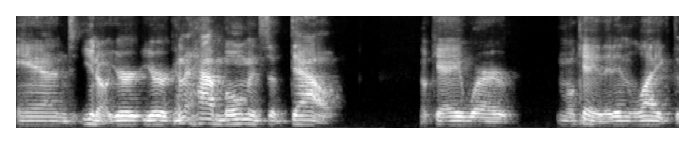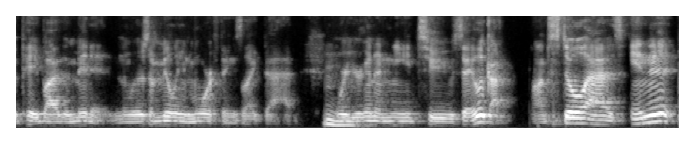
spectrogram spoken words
and you know you're you're gonna have moments of doubt. Okay, where okay, they didn't like the pay by the minute. And there's a million more things like that mm-hmm. where you're going to need to say, look, I'm, I'm still as in it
